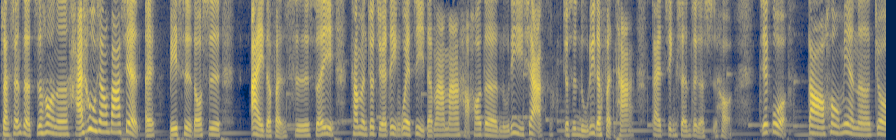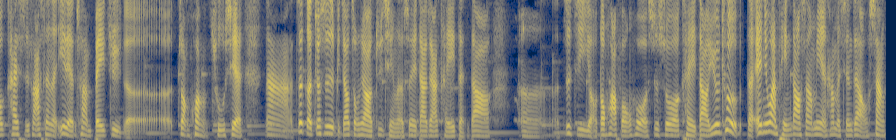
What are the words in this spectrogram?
转生者之后呢，还互相发现，哎，彼此都是。爱的粉丝，所以他们就决定为自己的妈妈好好的努力一下，就是努力的粉她，在晋升这个时候，结果到后面呢，就开始发生了一连串悲剧的状况出现。那这个就是比较重要的剧情了，所以大家可以等到呃自己有动画风，或者是说可以到 YouTube 的 Anyone 频道上面，他们现在有上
